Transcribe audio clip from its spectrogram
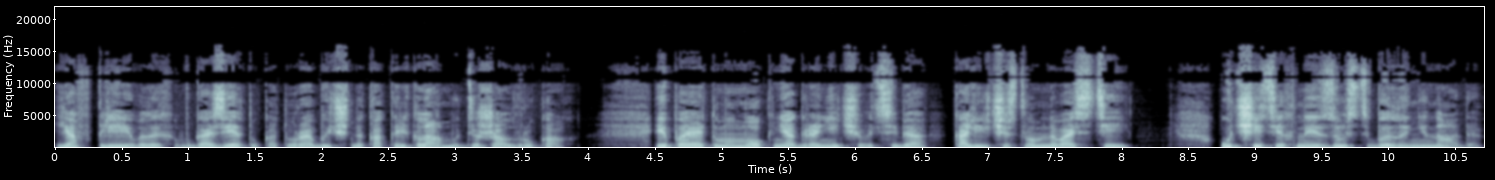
Я вклеивал их в газету, которую обычно как рекламу держал в руках, и поэтому мог не ограничивать себя количеством новостей. Учить их наизусть было не надо.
